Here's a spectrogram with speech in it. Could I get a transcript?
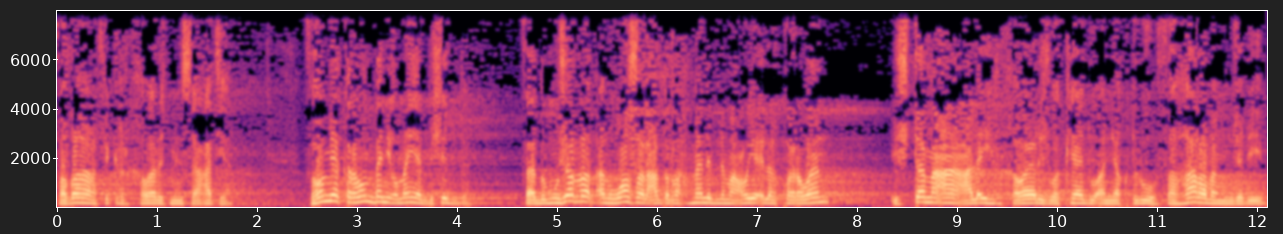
فظهر فكر الخوارج من ساعتها. فهم يكرهون بني أمية بشدة. فبمجرد أن وصل عبد الرحمن بن معاوية إلى القيروان اجتمع عليه الخوارج وكادوا أن يقتلوه فهرب من جديد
